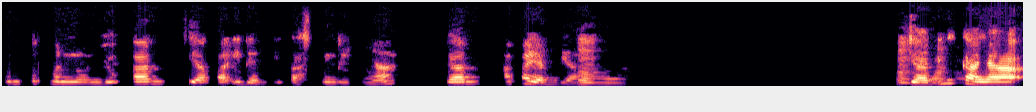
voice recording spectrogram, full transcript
untuk menunjukkan siapa identitas dirinya dan apa yang dia hmm. Jadi hmm. kayak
